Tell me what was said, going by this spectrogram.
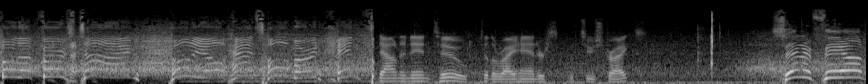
For the first time, Julio has homered in Down and in two to the right-handers with two strikes. Center field,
